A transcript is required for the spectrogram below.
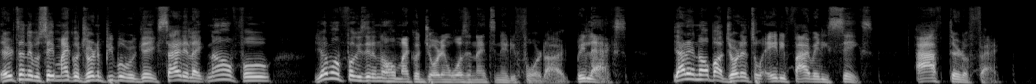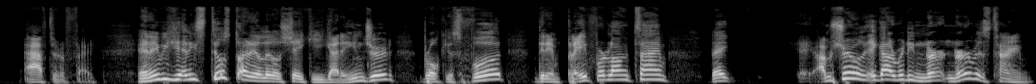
every time they would say Michael Jordan, people would get excited. Like, no, fool, y'all motherfuckers didn't know who Michael Jordan was in 1984, dog. Relax. Y'all didn't know about Jordan until 85, 86, after the fact. After the fact. And he, and he still started a little shaky. He got injured, broke his foot, didn't play for a long time. Like, I'm sure it got really ner- nervous time.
